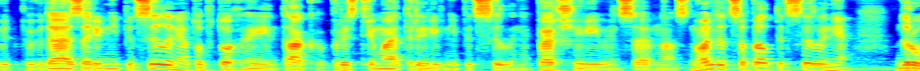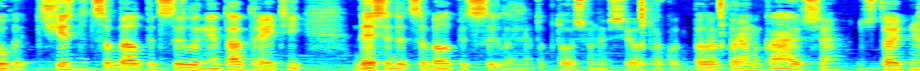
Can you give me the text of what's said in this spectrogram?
відповідає за рівні підсилення, тобто гейн. Так, пристрій має три рівні підсилення. Перший рівень це в нас 0 дБ підсилення, другий 6 дБ підсилення, та третій 10 дБ підсилення. Тобто ось вони всі отак от перемикаються достатньо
